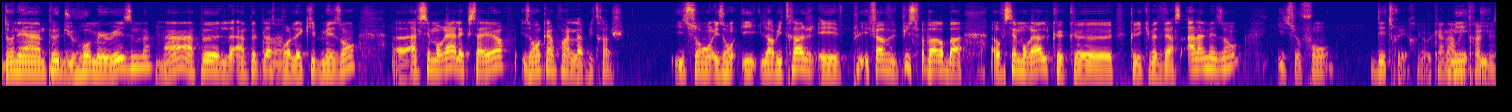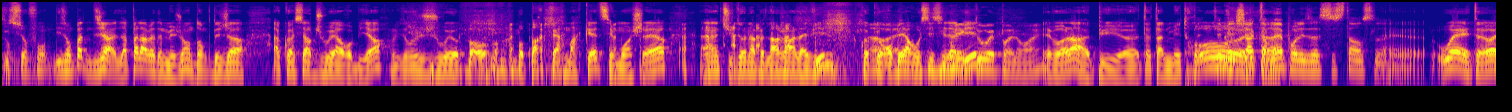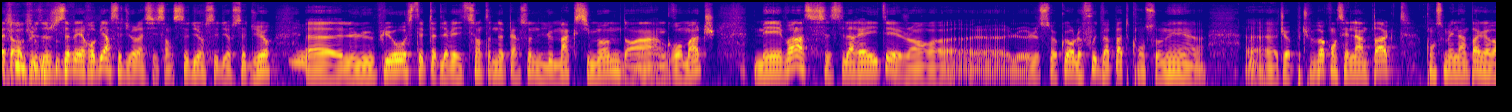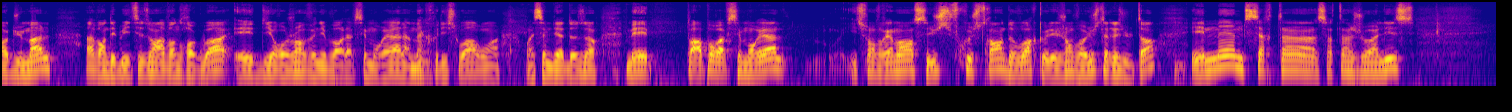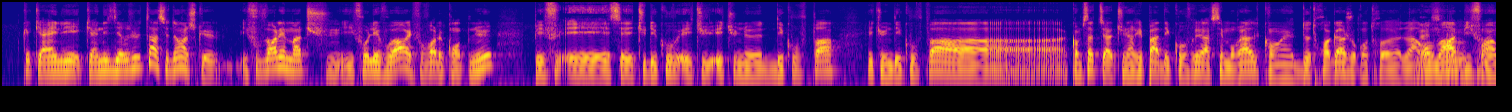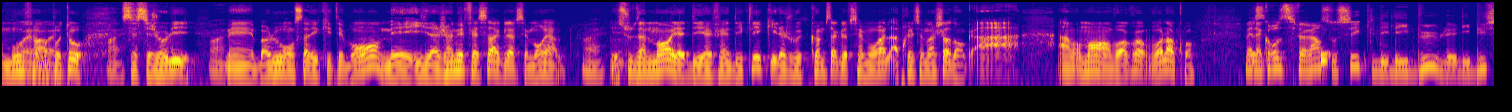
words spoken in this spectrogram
donner un peu du homerisme, Mm. hein, un peu un peu de place Ouais. pour l'équipe maison. Euh, FC Montréal à l'extérieur, ils ont aucun problème de l'arbitrage. Ils sont, ils ont, ils- l'arbitrage est plus, plus favorable à, à FC Montréal que, que, que l'équipe adverse. À la maison, ils se font détruire. Il n'y a aucun Mais arbitrage ils, maison. ils se font, ils ont pas, déjà, il n'a pas l'arbitre de maison, donc déjà, à quoi sert de jouer à Robillard? Ils auraient juste joué au, au, au parc Fair Market, c'est moins cher, hein, tu donnes un peu de l'argent à la ville, quoique Ah ouais. Robillard aussi c'est la ville. McDo est pas loin. Et voilà, et puis, euh, t'as, t'as le métro. T'es méchant quand même pour les assistances, là. euh, ouais, t'as, ouais, t'auras plus de. Je savais, Robillard, c'est dur l'assistance. C'est dur, c'est dur, c'est dur. Euh, le, le plus haut, c'était peut-être, il y avait des centaines de personnes, le maximum dans un, gros match. Mais voilà, c'est, c'est la réalité. Genre, euh, le, le soccer, le foot va pas te consommer. Euh, tu, vas- tu peux pas consommer l'impact, consommer l'impact, avoir du mal avant début de saison, avant Drogba, et dire aux gens, venez voir l'FC Montréal un mercredi soir ou un, ou un samedi à 2 heures. Mais par rapport à FC Montréal, ils sont vraiment, c'est juste frustrant de voir que les gens voient juste les résultats. Et même certains, certains journalistes, qui analysent, des résultats, c'est dommage parce que il faut voir les matchs, Mm. il faut les voir, il faut voir le contenu, et c'est, tu découvres, et tu, et tu ne découvres pas, et tu ne découvres pas, euh, comme ça, tu, tu n'arrives pas à découvrir FC Montréal quand deux, trois gars jouent contre la Ouais, Roma, puis ils font un move, ouais, un poteau. C'est, c'est joli. Mais Balou, on savait qu'il était bon, mais il a jamais fait ça avec le FC Montréal. Et soudainement, il a, dé- il a fait un déclic, il a joué comme ça avec le FC Montréal après ce match-là. Donc, ah, à un moment, quoi, voilà quoi. Mais la grosse différence aussi, que les, les buts, le- les buts,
